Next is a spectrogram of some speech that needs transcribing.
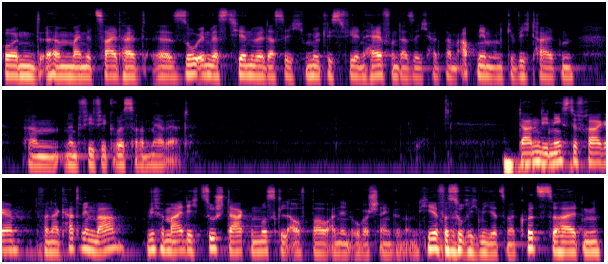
und ähm, meine Zeit halt äh, so investieren will, dass ich möglichst vielen helfe und dass ich halt beim Abnehmen und Gewicht halten ähm, einen viel, viel größeren Mehrwert. Dann die nächste Frage von der Katrin war, wie vermeide ich zu starken Muskelaufbau an den Oberschenkeln? Und hier versuche ich mich jetzt mal kurz zu halten.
